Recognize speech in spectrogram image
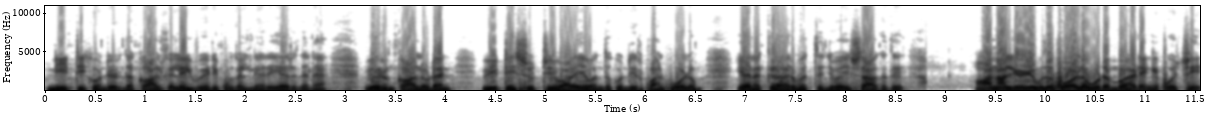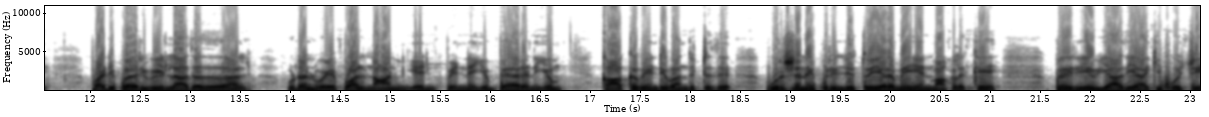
நீட்டி கொண்டிருந்த கால்களில் வெடிப்புகள் நிறைய இருந்தன. வெறும் காலுடன் வீட்டை சுற்றி வளைய வந்து கொண்டிருப்பாள் போலும். எனக்கு அறுபத்தஞ்சு வயசாகுது ஆனால் எழுவது போல உடம்பு அடங்கி போச்சு. படிப்பு அறிவு இல்லாததால் உடல் உழைப்பால் நான் என் பெண்ணையும் பேரனையும் காக்க வேண்டி வந்துட்டது. புருஷனை பிரிஞ்சு துயரமே என் மகளுக்கு பெரிய வியாதியாகி போச்சு.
